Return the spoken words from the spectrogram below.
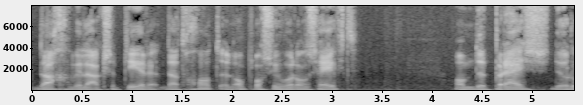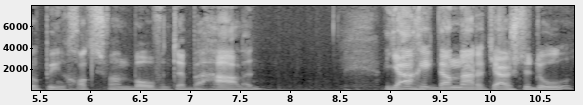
dag willen accepteren dat God een oplossing voor ons heeft om de prijs, de roeping Gods van boven te behalen? Jaag ik dan naar het juiste doel?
